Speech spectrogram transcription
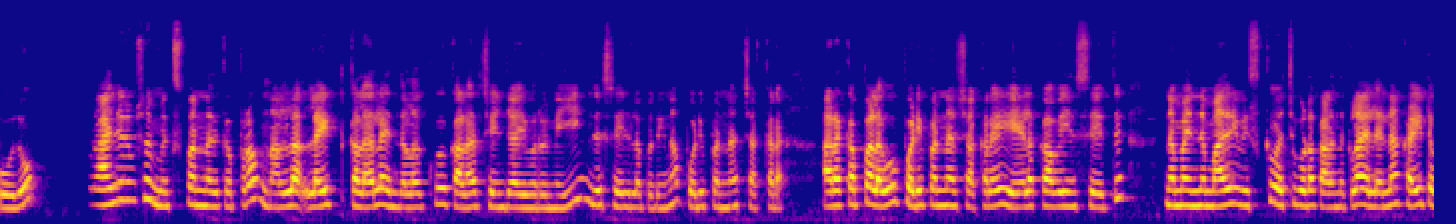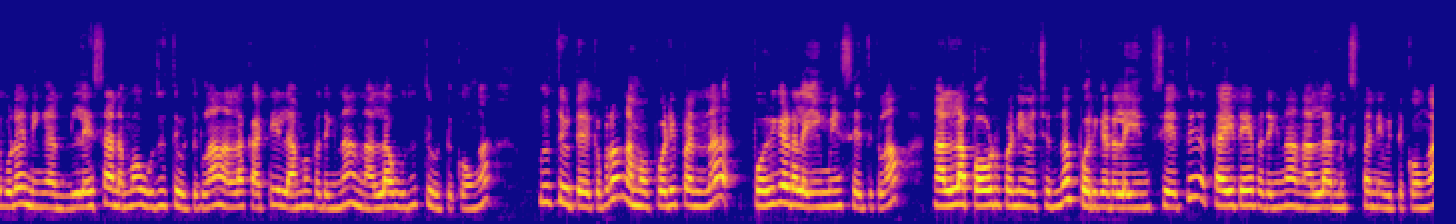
போதும். ஒரு அஞ்சு நிமிஷம் மிக்ஸ் பண்ணதுக்கப்புறம் நல்லா லைட் கலரில் இந்த அளவுக்கு கலர் சேஞ்ச் ஆகி வரும் நெய். இந்த ஸ்டேஜில் பார்த்திங்கன்னா பொடி பண்ண சர்க்கரை. அரை கப் அளவு பொடி பண்ண சர்க்கரை ஏலக்காவையும் சேர்த்து நம்ம இந்த மாதிரி விஸ்க்கு வச்சு கூட கலந்துக்கலாம். இல்லைன்னா கைட்டை கூட நீங்கள் லேசாக நம்ம உதுத்து விட்டுக்கலாம். நல்லா கட்டி இல்லாமல் பார்த்திங்கன்னா நல்லா உதுத்து விட்டுக்கோங்க. உதுத்து விட்டதுக்கப்புறம் நம்ம பொடி பண்ண பொறிகடலையுமே சேர்த்துக்கலாம். நல்லா பவுடர் பண்ணி வச்சுருந்தா பொறிகடலையும் சேர்த்து கைட்டே பார்த்திங்கன்னா நல்லா மிக்ஸ் பண்ணி விட்டுக்கோங்க.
